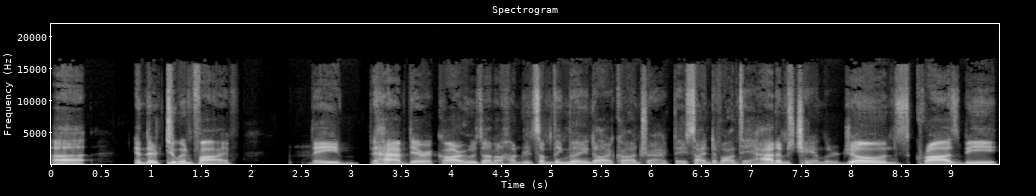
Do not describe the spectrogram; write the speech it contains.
Uh, and they're two and five. They have Derek Carr, who's on a hundred something million dollar contract. They signed Davante Adams, Chandler Jones, Crosby.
